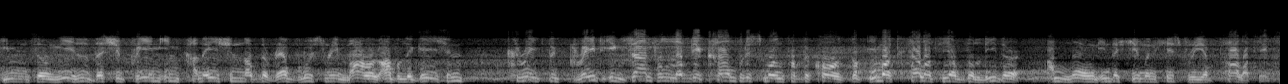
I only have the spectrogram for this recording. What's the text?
Kim Jong-il, the supreme incarnation of the revolutionary moral obligation, creates a great example of the accomplishment of the cause of immortality of the leader unknown in the human history of politics.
